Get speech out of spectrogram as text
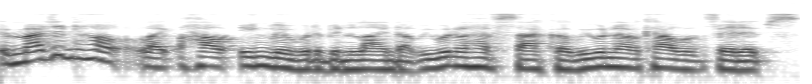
imagine how like how England would have been lined up. We wouldn't have Saka. We wouldn't have Kalvin Phillips.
